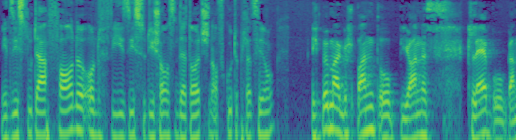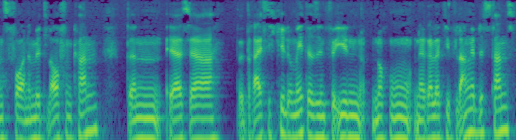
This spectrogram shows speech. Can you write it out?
Wen siehst du da vorne und wie siehst du die Chancen der Deutschen auf gute Platzierung? Ich bin mal gespannt, ob Johannes Kläbo ganz vorne mitlaufen kann, denn er ist ja 30 Kilometer sind für ihn noch eine relativ lange Distanz.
